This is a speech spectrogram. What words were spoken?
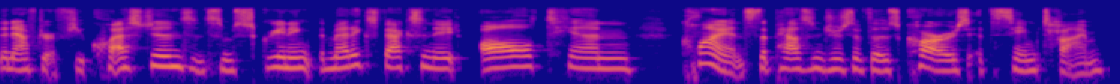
Then, after a few questions and some screening, the medics vaccinate all 10 clients, the passengers of those cars, at the same time.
